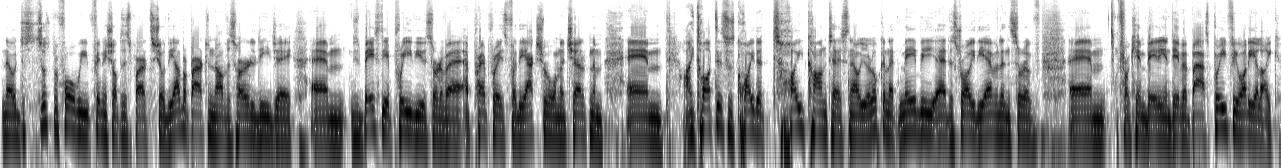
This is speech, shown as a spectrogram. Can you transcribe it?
Now, just just before we finish up this part of the show, the Albert Bartlett Novice Hurdle DJ um, is basically a preview, sort of a, a, prep race for the actual one at Cheltenham. Um, I thought this was quite a tight contest. Now, you're looking at maybe uh, destroy the evidence sort of um, for Kim Bailey and David Bass. Briefly, what do you like?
